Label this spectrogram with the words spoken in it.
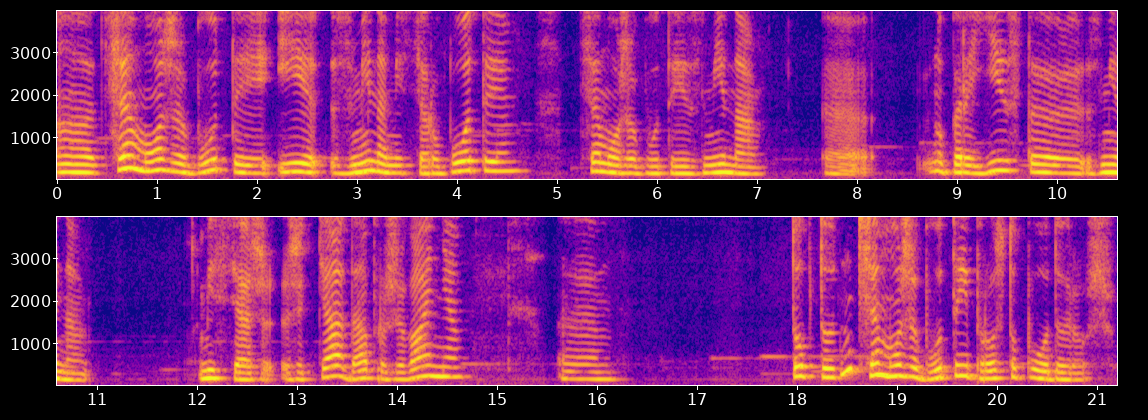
Е, Це може бути і зміна місця роботи, це може бути і зміна, е, ну, переїзд, зміна місця життя, да, проживання. Е, Тобто, ну, це може бути і просто подорож.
